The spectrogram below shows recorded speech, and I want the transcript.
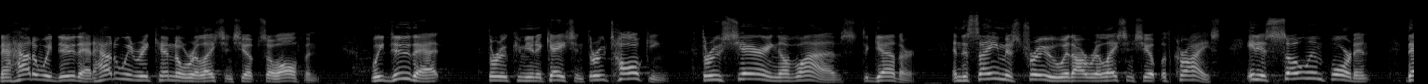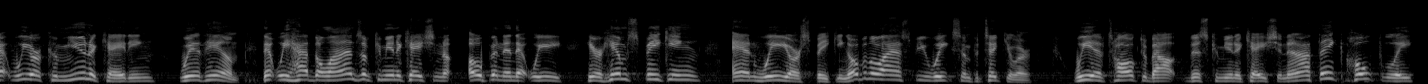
Now, how do we do that? How do we rekindle relationships so often? We do that through communication, through talking, through sharing of lives together. And the same is true with our relationship with Christ. It is so important that we are communicating with Him. That we have the lines of communication open and that we hear Him speaking and we are speaking. Over the last few weeks in particular, we have talked about this communication. And I think hopefully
